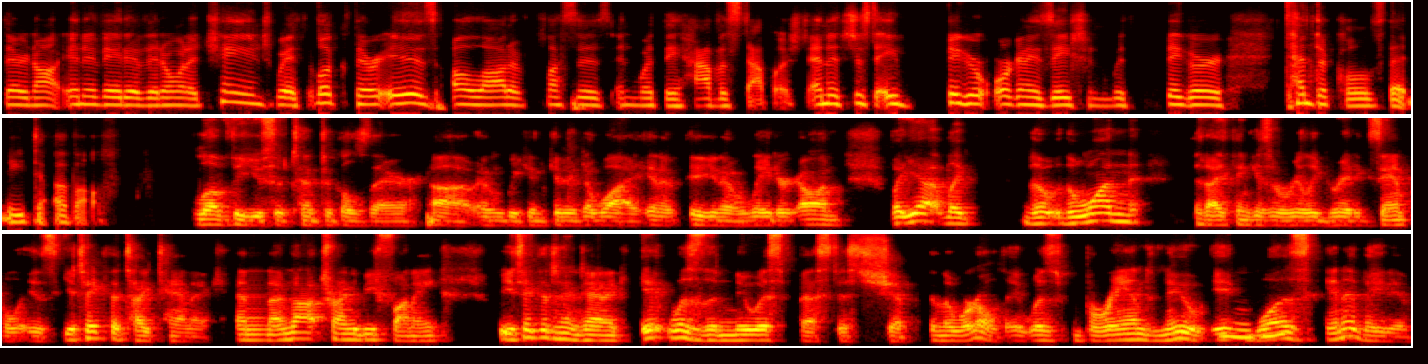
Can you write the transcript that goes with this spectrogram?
they're not innovative they don't want to change with look there is a lot of pluses in what they have established and it's just a bigger organization with bigger tentacles that need to evolve. Love the use of tentacles there uh, and we can get into why in a, you know later on. But yeah like the the one that I think is a really great example is you take the Titanic, and I'm not trying to be funny, but you take the Titanic, it was the newest, bestest ship in the world. It was brand new, it mm-hmm. was innovative.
